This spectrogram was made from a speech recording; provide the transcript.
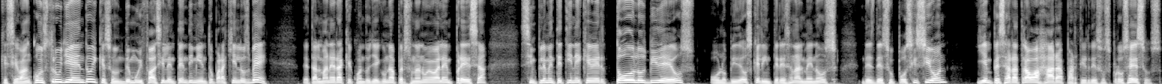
que se van construyendo y que son de muy fácil entendimiento para quien los ve. De tal manera que cuando llegue una persona nueva a la empresa, simplemente tiene que ver todos los videos o los videos que le interesan al menos desde su posición y empezar a trabajar a partir de esos procesos.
